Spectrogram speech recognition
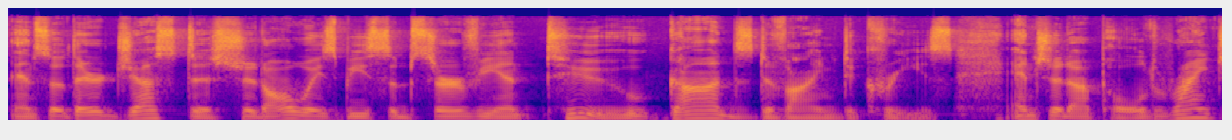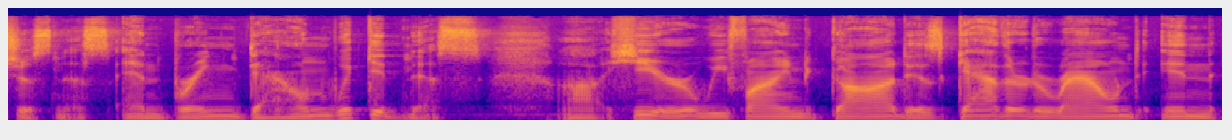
And so their justice should always be subservient to God's divine decrees and should uphold righteousness and bring down wickedness. Uh, here we find God is gathered around in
